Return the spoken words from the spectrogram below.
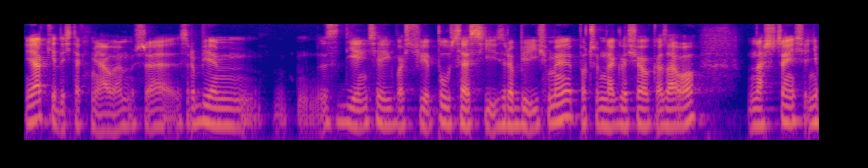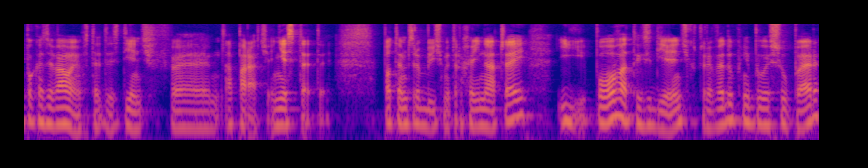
ja kiedyś tak miałem, że zrobiłem zdjęcie i właściwie pół sesji zrobiliśmy, po czym nagle się okazało, na szczęście nie pokazywałem wtedy zdjęć w e, aparacie, niestety. Potem zrobiliśmy trochę inaczej i połowa tych zdjęć, które według mnie były super,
